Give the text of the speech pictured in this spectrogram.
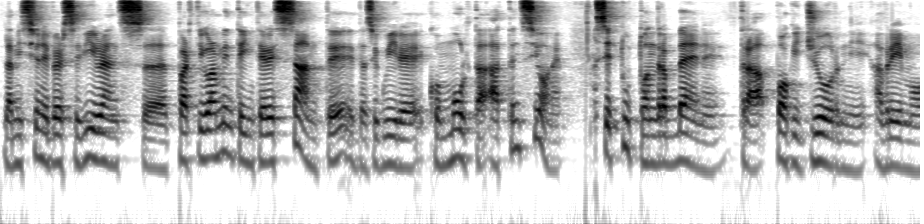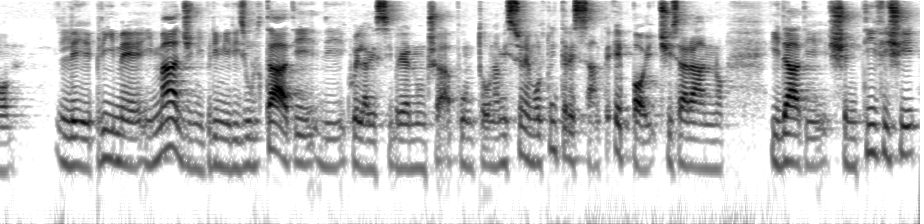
la missione Perseverance eh, particolarmente interessante e da seguire con molta attenzione. Se tutto andrà bene, tra pochi giorni avremo le prime immagini, i primi risultati di quella che si preannuncia appunto una missione molto interessante e poi ci saranno i dati scientifici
